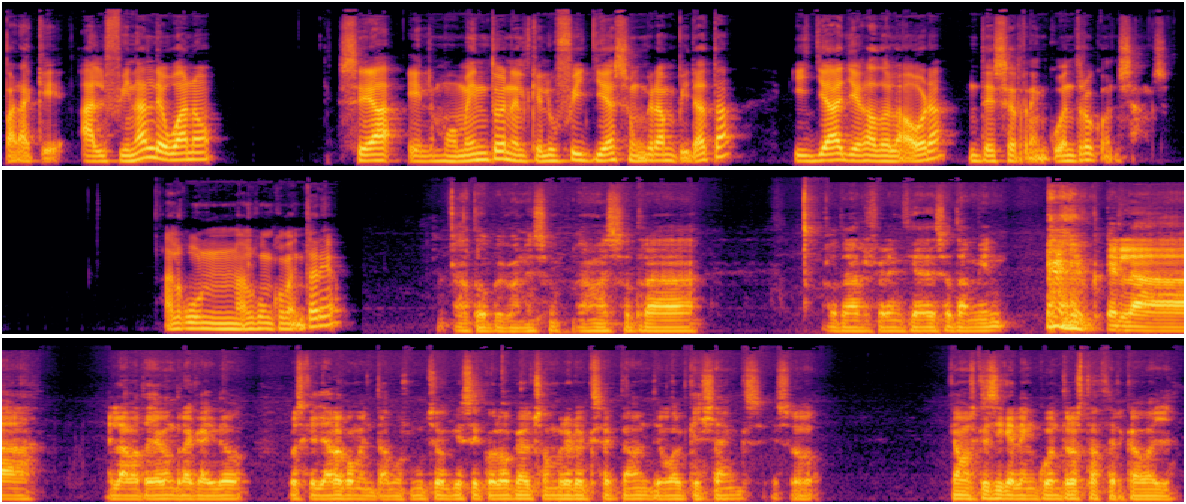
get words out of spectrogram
para que al final de Wano sea el momento en el que Luffy ya es un gran pirata y ya ha llegado la hora de ese reencuentro con Shanks. ¿Algún, algún comentario? A tope con eso. Además, otra, otra referencia de eso también en la, en la batalla contra Kaido, pues que ya lo comentamos mucho, que se coloca el sombrero exactamente igual que Shanks. Eso, digamos que sí que el encuentro está cerca, vaya.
